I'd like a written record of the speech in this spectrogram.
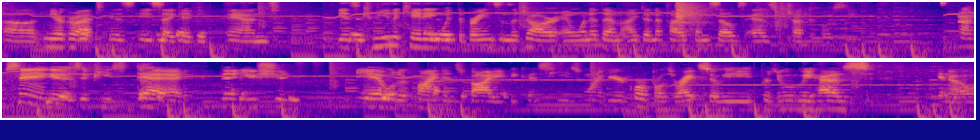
uh, Mirgarat, is a psychic and is communicating with the brains in the jar, and one of them identified themselves as Chuck Ostie. What I'm saying is, if he's dead, then you should be able to find his body because he's one of your corporals, right? So he presumably has, you know,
